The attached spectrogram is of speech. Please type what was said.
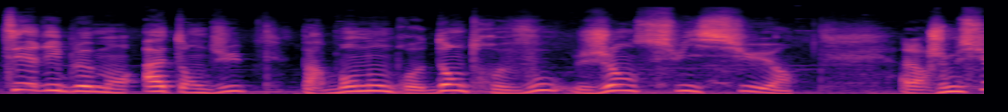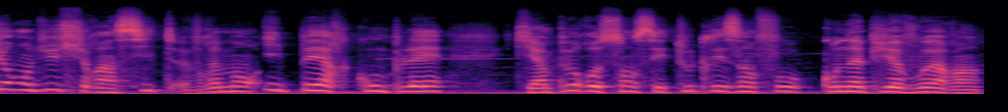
terriblement attendu par bon nombre d'entre vous, j'en suis sûr. Alors je me suis rendu sur un site vraiment hyper complet qui a un peu recensé toutes les infos qu'on a pu avoir hein,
